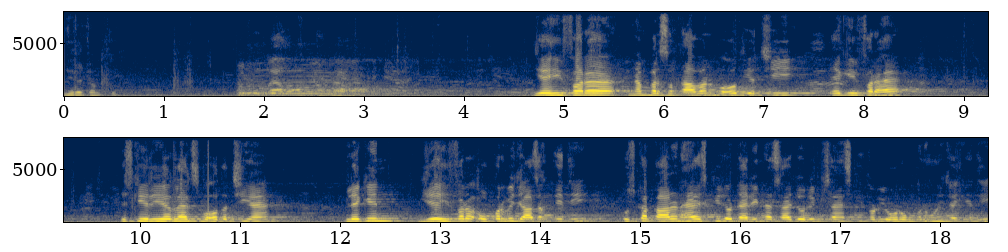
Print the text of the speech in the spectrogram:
ज़ीरो चौंतीस। ये हीफर नंबर सत्तावन, बहुत ही अच्छी एक हीफर है। इसकी रियर लेग्स बहुत अच्छी हैं। लेकिन ये हीफर ऊपर भी जा सकती थी। उसका कारण है इसकी जो डेरीनेस है, जो रिप्स हैं, इसकी थोड़ी और ओपन होनी चाहिए थी।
